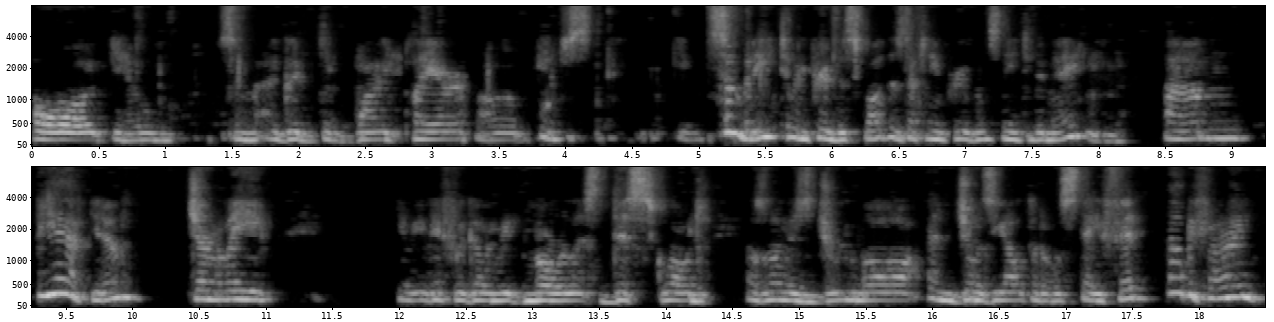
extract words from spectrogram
or you know some a good wide player, or you know, just you know, somebody to improve the squad. There's definitely improvements need to be made. Um, but yeah, you know, generally you know, if we're going with more or less this squad, as long as Drew Moor and Jozy Altidore stay fit, they'll be fine.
